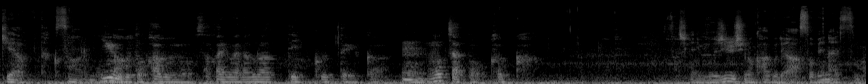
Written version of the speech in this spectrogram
IKEA たくさんあるもんな。遊具と家具の境目がなくなっていくというか、うん。おもちゃと家具か。確かに無印の家具では遊べないっすもん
